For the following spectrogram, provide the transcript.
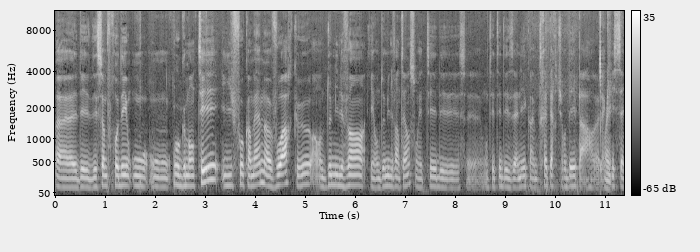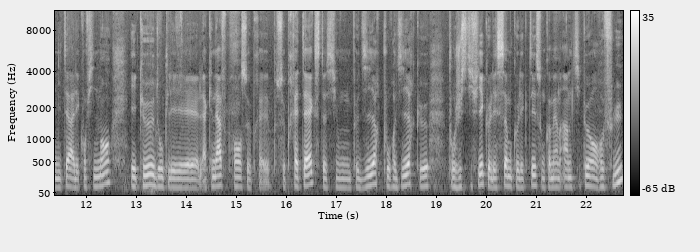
euh, des, sommes fraudées ont, augmenté. Il faut quand même voir qu'en 2020 et en 2021 sont été des, ont été des années quand même très perturbées par euh, la crise sanitaire et les confinements, et que donc la CNAF prend ce, ce prétexte, si on peut dire, pour dire que pour justifier que les sommes collectées sont quand même un petit peu en reflux.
